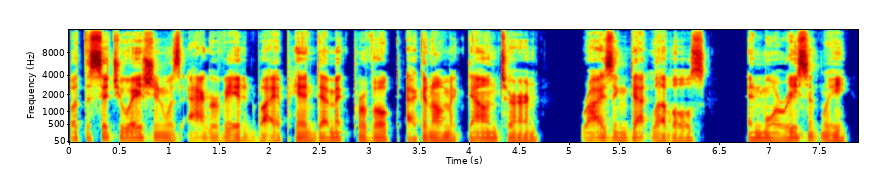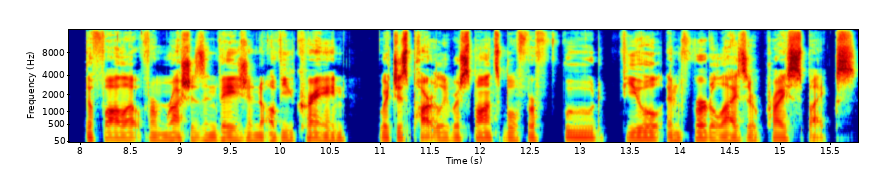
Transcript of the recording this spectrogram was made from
but the situation was aggravated by a pandemic provoked economic downturn, rising debt levels, and more recently, the fallout from Russia's invasion of Ukraine, which is partly responsible for food, fuel, and fertilizer price spikes.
